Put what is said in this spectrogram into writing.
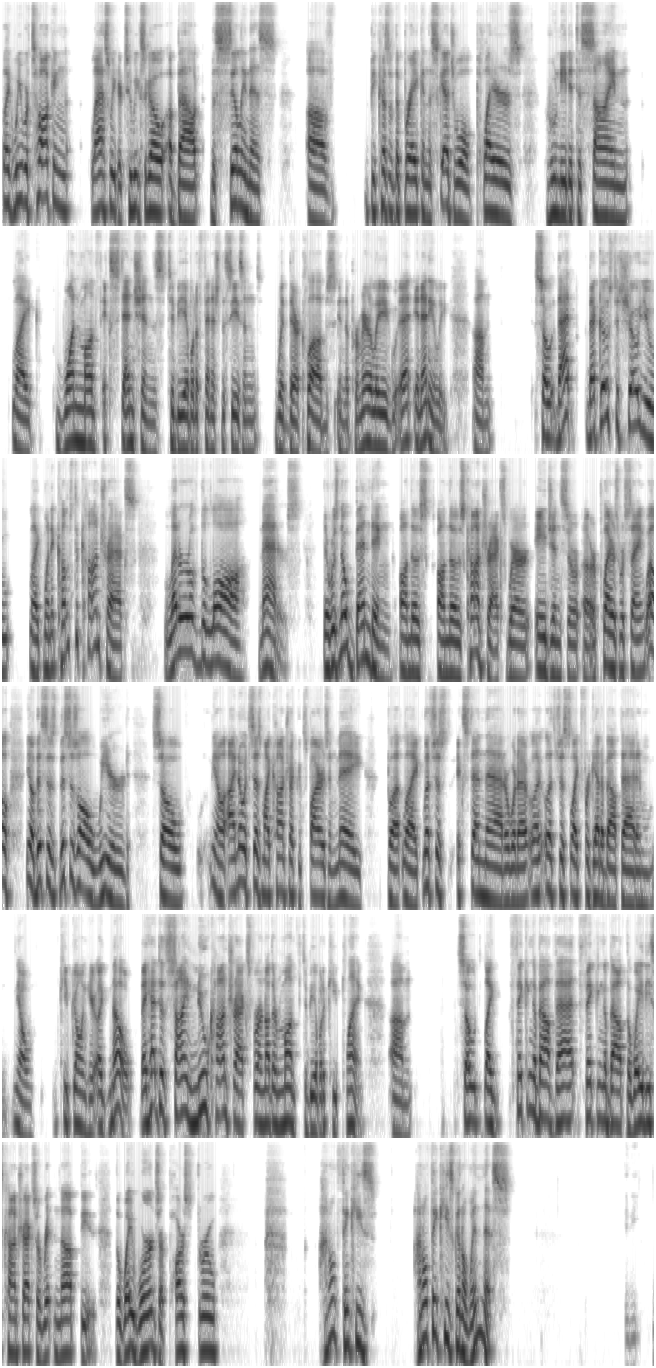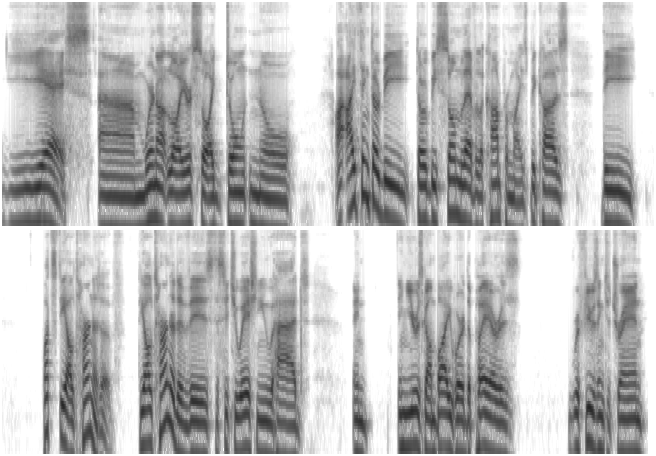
like we were talking last week or two weeks ago about the silliness of because of the break in the schedule players who needed to sign like one month extensions to be able to finish the season with their clubs in the Premier League, in any league. Um, so that that goes to show you, like when it comes to contracts, letter of the law matters. There was no bending on those on those contracts where agents or, or players were saying, "Well, you know, this is this is all weird." So, you know, I know it says my contract expires in May, but like, let's just extend that or whatever. Let's just like forget about that and you know keep going here. Like, no, they had to sign new contracts for another month to be able to keep playing. Um, so, like thinking about that, thinking about the way these contracts are written up, the the way words are parsed through, I don't think he's, I don't think he's going to win this. Yes, um, we're not lawyers, so I don't know. I, I think there'll be there'll be some level of compromise because the what's the alternative? The alternative is the situation you had in in years gone by where the player is refusing to train,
